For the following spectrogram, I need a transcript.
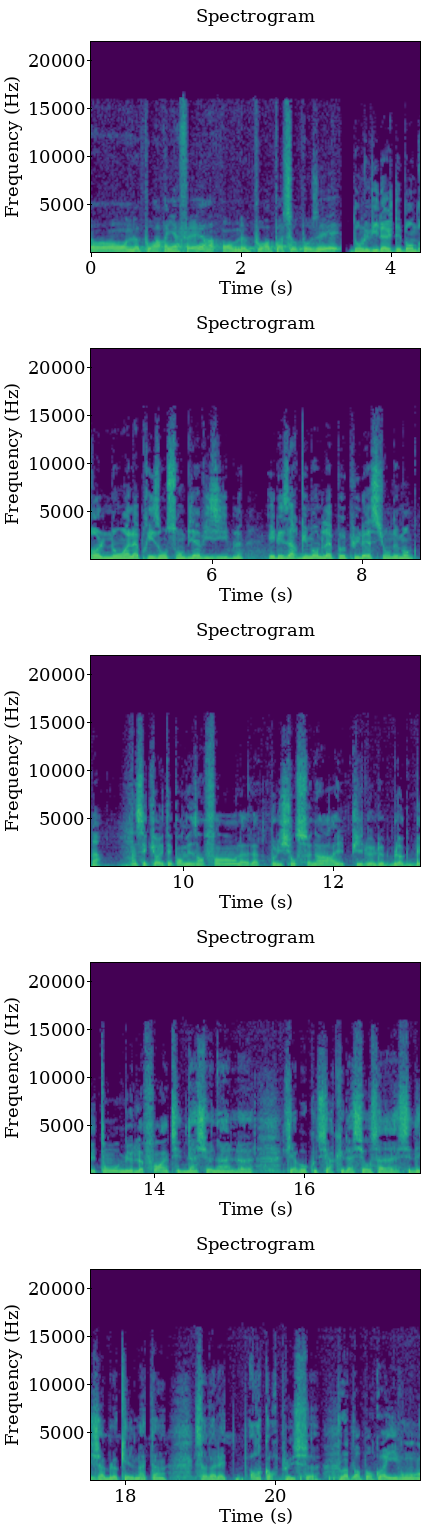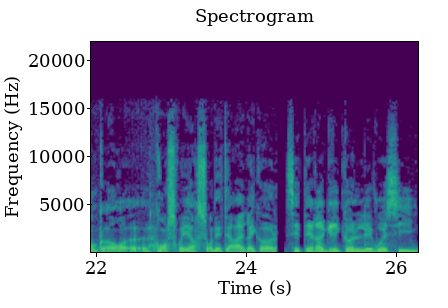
On ne pourra rien faire, on ne pourra pas s'opposer. Dans le village, des banderoles non à la prison sont bien visibles et les arguments de la population ne manquent pas. Insécurité pour mes enfants, la, pollution sonore et puis le, bloc béton au milieu de la forêt. C'est national euh, qui a beaucoup de circulation, ça c'est déjà bloqué le matin, ça va l'être encore plus. Je vois pas pourquoi ils vont encore euh, construire sur des terres agricoles. Ces terres agricoles, les voici,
